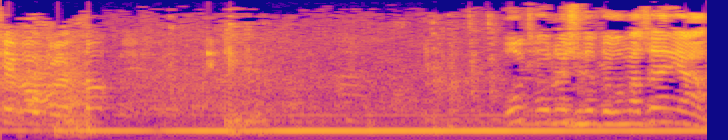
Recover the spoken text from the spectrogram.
się w ogóle, cofnij się. Utwórz się do tego marzenia.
